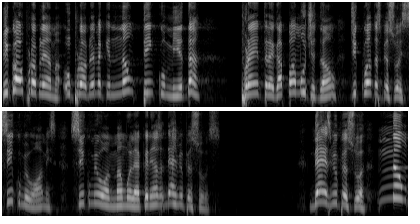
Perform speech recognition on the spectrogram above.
E qual é o problema? O problema é que não tem comida para entregar para uma multidão de quantas pessoas? 5 mil homens. 5 mil homens, uma mulher, criança, 10 mil pessoas. 10 mil pessoas. Não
